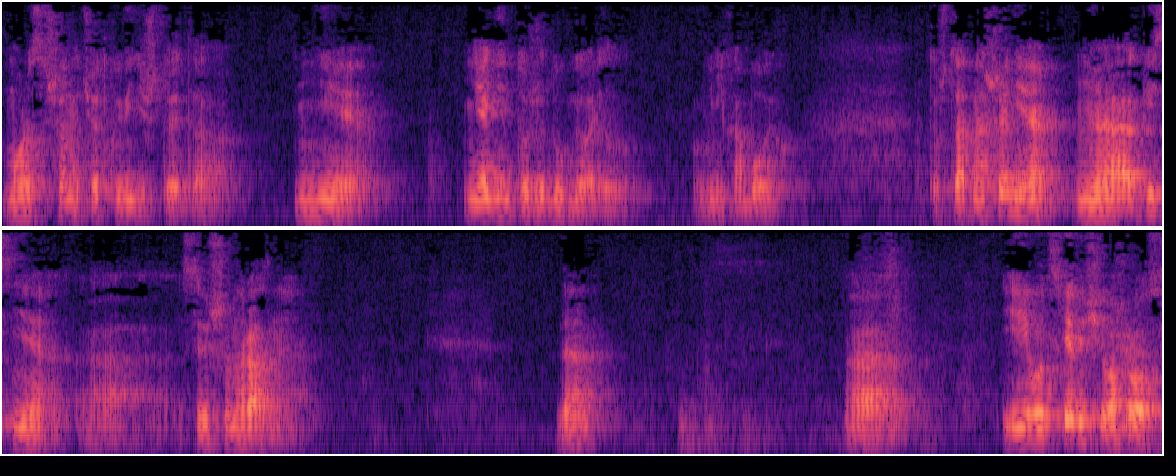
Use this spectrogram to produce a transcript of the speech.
можно совершенно четко увидеть, что это не, не один и тот же дух говорил в них обоих. То, что отношения э, к истине э, совершенно разные. Да? И вот следующий вопрос,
